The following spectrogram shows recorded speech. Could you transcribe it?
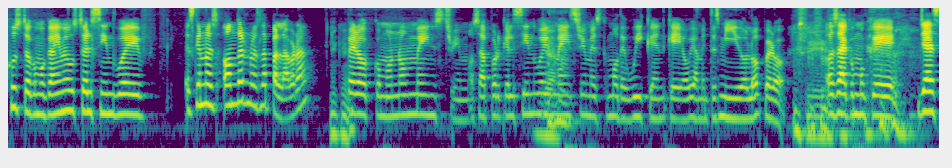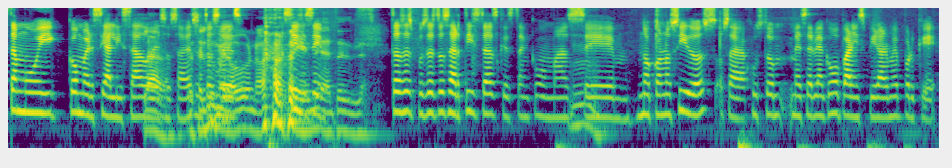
Justo, como que a mí me gusta el synthwave. Es que no es... Under no es la palabra, pero como no mainstream. O sea, porque el synthwave mainstream es como The Weeknd, que obviamente es mi ídolo, pero... Sí. O sea, como que ya está muy comercializado Claro, eso, ¿sabes? Es el Entonces... número uno. Sí, sí, sí. Entonces, pues estos artistas que están como más Mm. eh, no conocidos, o sea, justo me servían como para inspirarme porque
